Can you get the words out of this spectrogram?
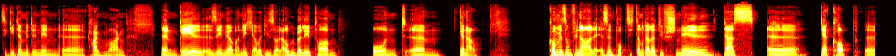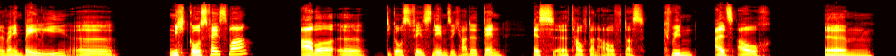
Sie geht ja mit in den äh, Krankenwagen. Ähm, Gail sehen wir aber nicht, aber die soll auch überlebt haben. Und ähm, genau. Kommen wir zum Finale. Es entpuppt sich dann relativ schnell, dass äh, der Cop, äh, Rain Bailey, äh, nicht Ghostface war, aber äh, die Ghostface neben sich hatte, denn es taucht dann auf, dass Quinn als auch ähm,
